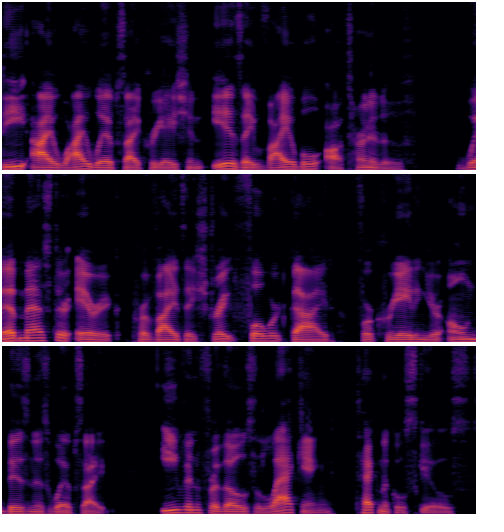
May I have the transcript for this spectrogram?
DIY website creation is a viable alternative. Webmaster Eric provides a straightforward guide for creating your own business website, even for those lacking technical skills.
